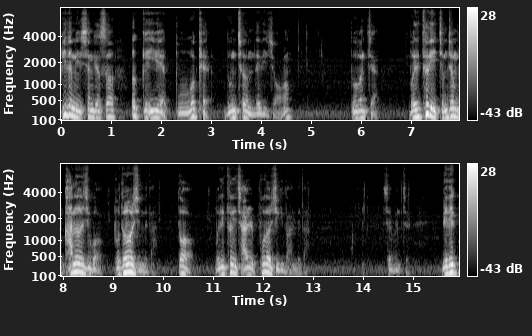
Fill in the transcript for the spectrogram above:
비듬이 생겨서 어깨 위에 부엌에 눈처럼 내리죠. 두 번째, 머리털이 점점 가늘어지고 부드러워집니다. 또 머리털이 잘 부러지기도 합니다. 세 번째, 머리,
